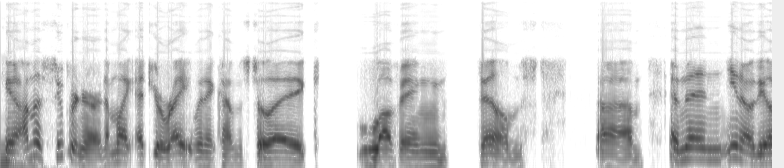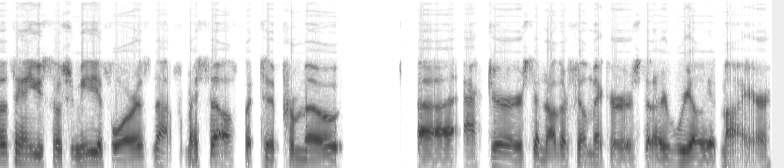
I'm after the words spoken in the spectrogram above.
You know, I'm a super nerd. I'm like Edgar Wright when it comes to like loving films. Um, and then, you know, the other thing I use social media for is not for myself, but to promote uh, actors and other filmmakers that I really admire.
